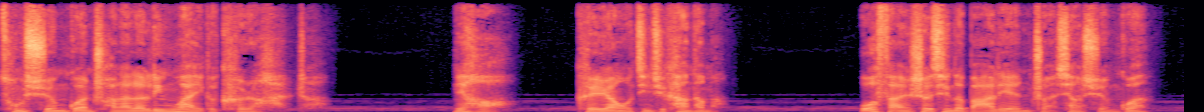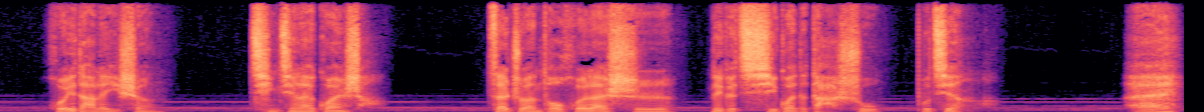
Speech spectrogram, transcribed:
从玄关传来了另外一个客人喊着：“你好，可以让我进去看看吗？”我反射性的把脸转向玄关，回答了一声：“请进来观赏。”在转头回来时，那个奇怪的大叔不见了。哎，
